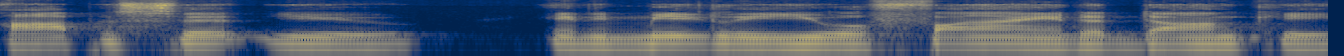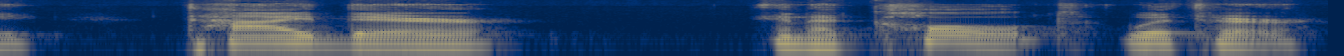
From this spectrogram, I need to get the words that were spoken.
opposite you, and immediately you will find a donkey tied there and a colt with her.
